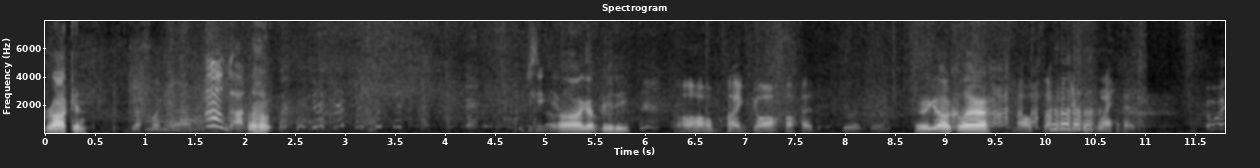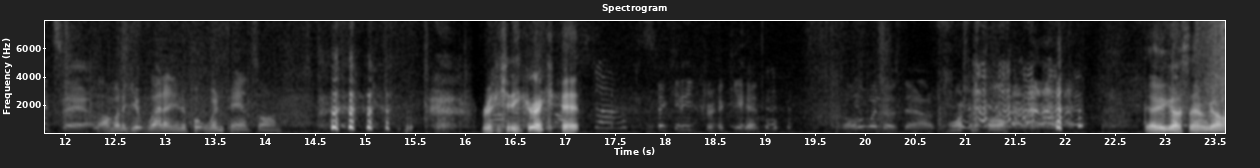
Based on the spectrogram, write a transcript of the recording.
Rocking. Just like that. Oh god. Oh, Did you get oh, I got PD. Oh my god. There you go, Clara. No, 'cause I'm gonna get wet. Do it, Sam. I'm gonna get wet. I need to put wind pants on. Rickety cricket. Rickety cricket. Roll the windows down. Watch me fall. There you go, Sam. Go.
